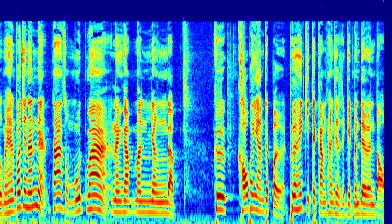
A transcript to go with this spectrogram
ถูกไหมฮะเพราะฉะนั้นเนี่ยถ้าสมมุติว่านะครับมันยังแบบคือเขาพยายามจะเปิดเพื่อให้กิจกรรมทางเศรษฐกิจมันเดินต่อ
